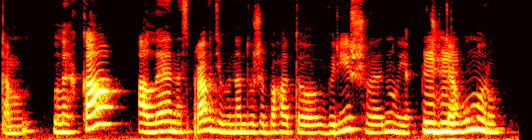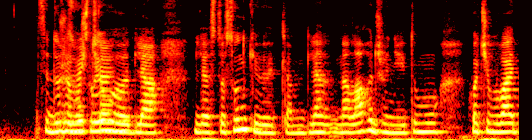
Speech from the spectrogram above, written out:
там легка, але насправді вона дуже багато вирішує, ну, як почуття mm-hmm. гумору. Це дуже Звичайно. важливо для для стосунків, там, для налагодження. І тому, хоч і бувають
